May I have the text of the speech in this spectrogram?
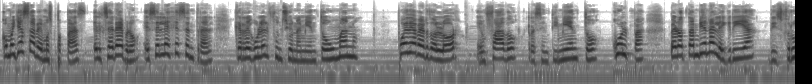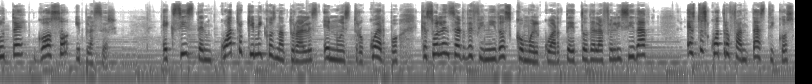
Como ya sabemos, papás, el cerebro es el eje central que regula el funcionamiento humano. Puede haber dolor, enfado, resentimiento, culpa, pero también alegría, disfrute, gozo y placer. Existen cuatro químicos naturales en nuestro cuerpo que suelen ser definidos como el cuarteto de la felicidad. Estos cuatro fantásticos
